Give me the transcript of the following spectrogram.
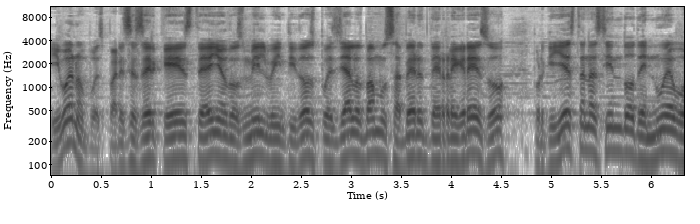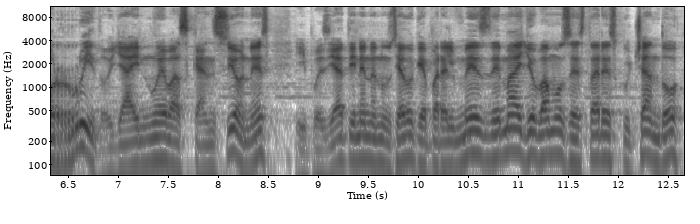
y bueno, pues parece ser que este año 2022 pues ya los vamos a ver de regreso porque ya están haciendo de nuevo ruido, ya hay nuevas canciones y pues ya tienen anunciado que para el mes de mayo vamos a estar escuchando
